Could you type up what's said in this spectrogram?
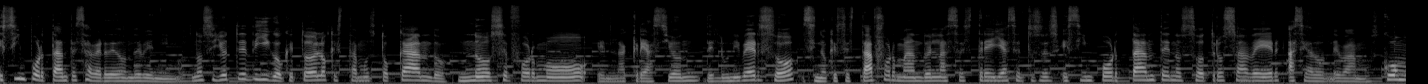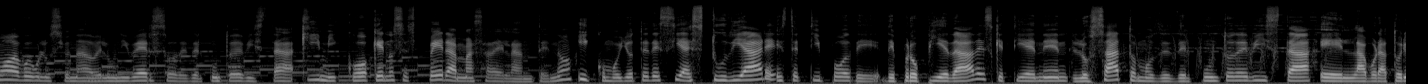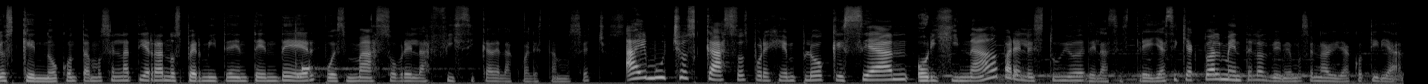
Es importante saber de dónde venimos, ¿no? Si yo te digo que todo lo que estamos tocando no se formó en la creación del universo, sino que se está formando en las estrellas, entonces es importante nosotros saber hacia dónde vamos, cómo ha evolucionado el universo desde el punto de vista químico, qué nos espera más adelante, ¿no? Y como yo te decía, estudiar este tipo de, de propiedades que tienen los átomos desde el punto de vista en laboratorios que no contamos en la Tierra nos permite entender pues más sobre la física de la cual estamos hechos. Hay muchos casos, por ejemplo, que se han originado para el estudio de las estrellas y que actualmente las vivimos en la vida cotidiana.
